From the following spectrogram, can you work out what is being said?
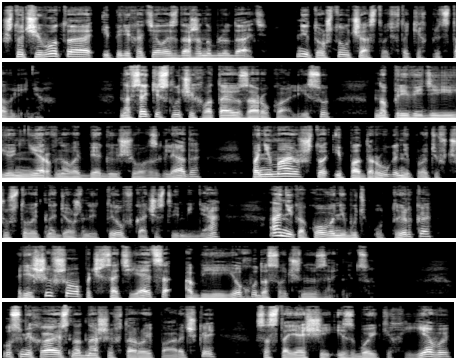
что чего-то и перехотелось даже наблюдать, не то что участвовать в таких представлениях. На всякий случай хватаю за руку Алису, но при виде ее нервного бегающего взгляда понимаю, что и подруга не против чувствовать надежный тыл в качестве меня, а не какого-нибудь утырка, решившего почесать яйца об ее худосочную задницу. Усмехаюсь над нашей второй парочкой, состоящей из бойких Евы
